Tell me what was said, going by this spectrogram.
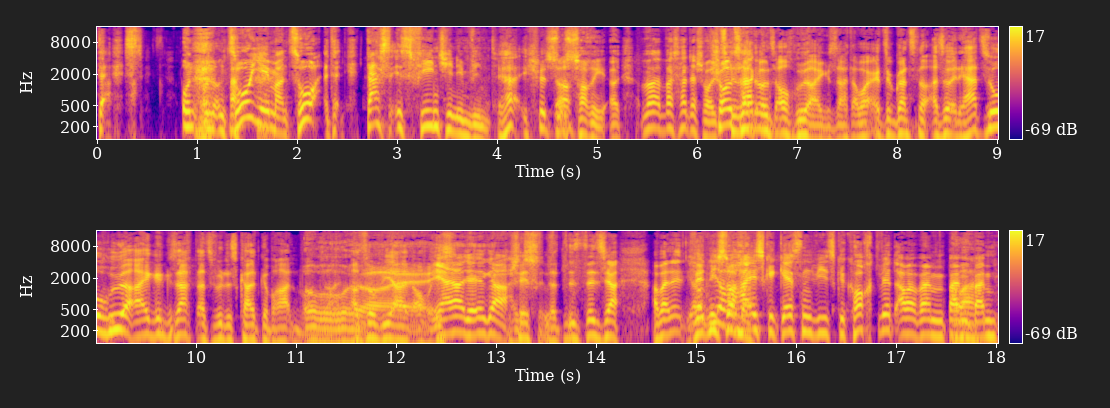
Das, und, und, und so jemand, so, das ist Fähnchen im Wind. Ja, ich finde So, auch. sorry. äh, wa- Was hat der Scholz, Scholz gesagt? hat uns auch Rührei gesagt, aber also ganz nur, also er hat so Rührei gesagt, als würde es kalt gebraten worden sein. Also wie er halt auch ist. Oh, Ja, ja, ja. Du? Das ist, das ist ja, aber das Wird nicht so heiß gegessen, wie es gekocht wird, aber beim, beim, Aber beim,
